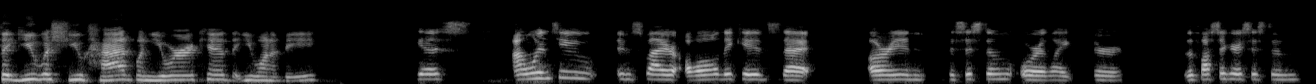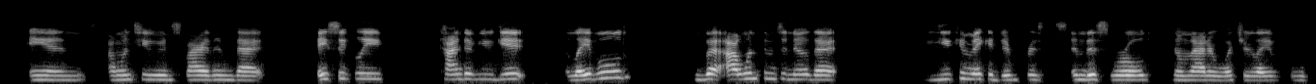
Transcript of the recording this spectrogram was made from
that you wish you had when you were a kid that you want to be? Yes. I want to inspire all the kids that are in the system or like they're the foster care system and I want to inspire them that basically kind of you get labeled but I want them to know that you can make a difference in this world no matter what you're labeled.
